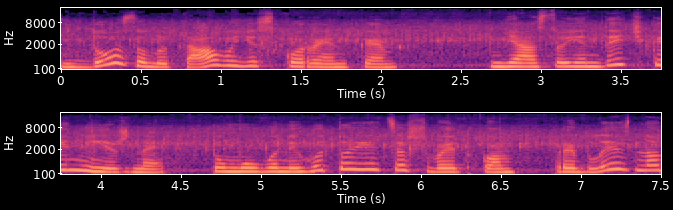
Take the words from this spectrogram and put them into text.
до золотавої скоринки. М'ясо індички ніжне, тому вони готуються швидко, приблизно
